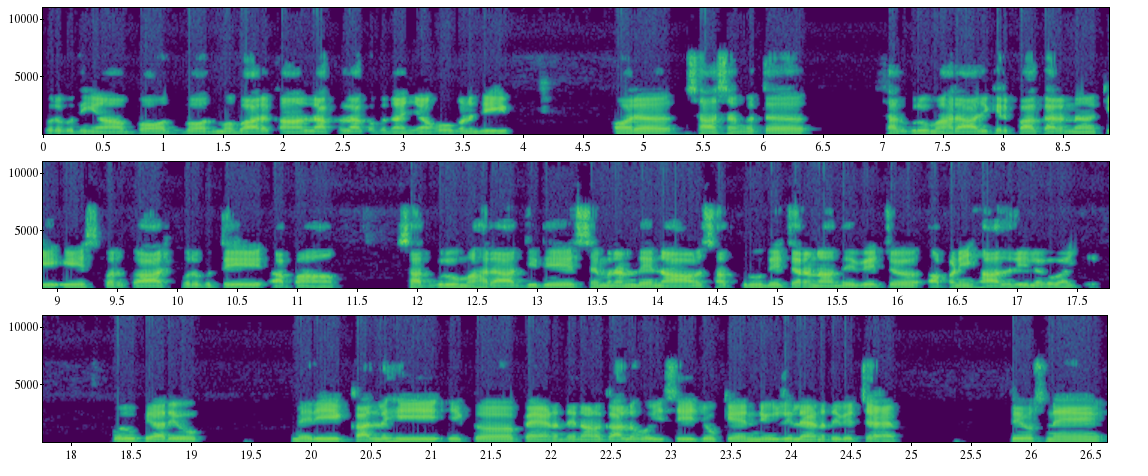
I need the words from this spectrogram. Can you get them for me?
ਪੁਰਬ ਦੀਆਂ ਬਹੁਤ ਬਹੁਤ ਮੁਬਾਰਕਾਂ ਲੱਖ ਲੱਖ ਵਧਾਈਆਂ ਹੋਵਣ ਜੀ ਔਰ ਸਾਧ ਸੰਗਤ ਸਤਿਗੁਰੂ ਮਹਾਰਾਜ ਕਿਰਪਾ ਕਰਨ ਕਿ ਇਸ ਪ੍ਰਕਾਸ਼ ਪੁਰਬ ਤੇ ਆਪਾਂ ਸਤਿਗੁਰੂ ਮਹਾਰਾਜ ਜੀ ਦੇ ਸਿਮਰਨ ਦੇ ਨਾਲ ਸਤਿਗੁਰੂ ਦੇ ਚਰਨਾਂ ਦੇ ਵਿੱਚ ਆਪਣੀ ਹਾਜ਼ਰੀ ਲਗਵਾਈਏ। ਗੁਰੂ ਪਿਆਰਿਓ, ਮੇਰੀ ਕੱਲ ਹੀ ਇੱਕ ਭੈਣ ਦੇ ਨਾਲ ਗੱਲ ਹੋਈ ਸੀ ਜੋ ਕਿ ਨਿਊਜ਼ੀਲੈਂਡ ਦੇ ਵਿੱਚ ਹੈ ਤੇ ਉਸਨੇ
